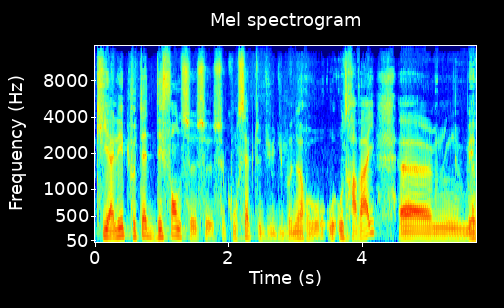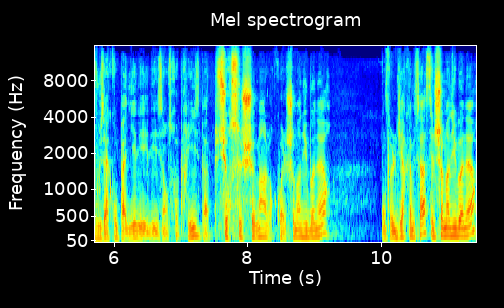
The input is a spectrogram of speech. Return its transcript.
qui allait peut-être défendre ce, concept du, bonheur au, travail, euh, mais vous accompagner les, entreprises bah, sur ce chemin. Alors quoi, le chemin du bonheur? On peut le dire comme ça, c'est le chemin du bonheur?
